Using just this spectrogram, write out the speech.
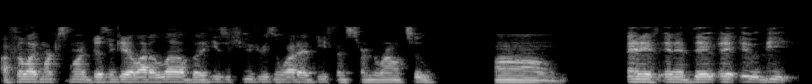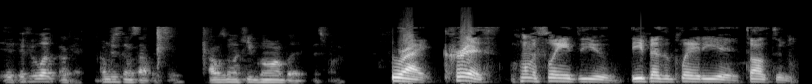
I feel like Marcus Smart doesn't get a lot of love, but he's a huge reason why that defense turned around too. Um, and if and if they it, it would be if it was okay, I'm just gonna stop it too. I was gonna keep going, but it's fine. Right, Chris, I'm gonna swing it to you. Defensive player of the year. Talk to me.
